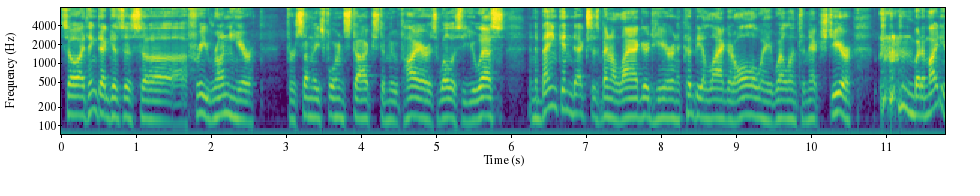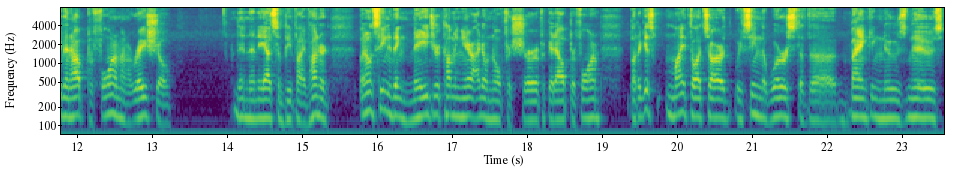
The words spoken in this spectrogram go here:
So i think that gives us uh, a free run here for some of these foreign stocks to move higher as well as the US. And the bank index has been a laggard here and it could be a laggard all the way well into next year, but it might even outperform on a ratio than, the S&P 500. But I don't see anything major coming here. I don't know for sure if it could outperform. But I guess my thoughts are we've seen the worst of the banking news news.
